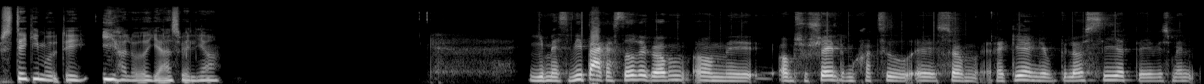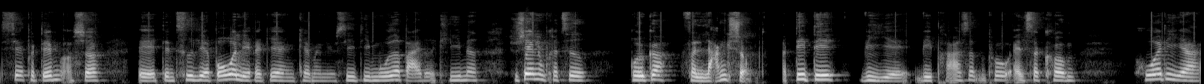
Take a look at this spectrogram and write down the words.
stik imod det, I har lovet jeres vælgere? Jamen altså, vi bakker stadigvæk op om, øh, om Socialdemokratiet øh, som regering. Jeg vil også sige, at øh, hvis man ser på dem, og så øh, den tidligere borgerlige regering, kan man jo sige, de modarbejdede klimaet. Socialdemokratiet rykker for langsomt, og det er det, vi, øh, vi presser dem på. Altså kom hurtigere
